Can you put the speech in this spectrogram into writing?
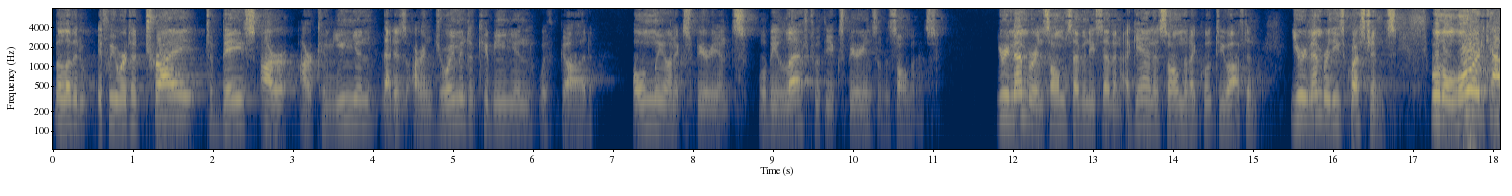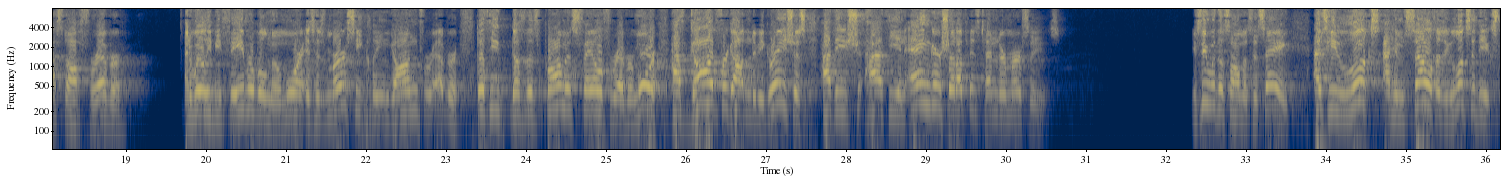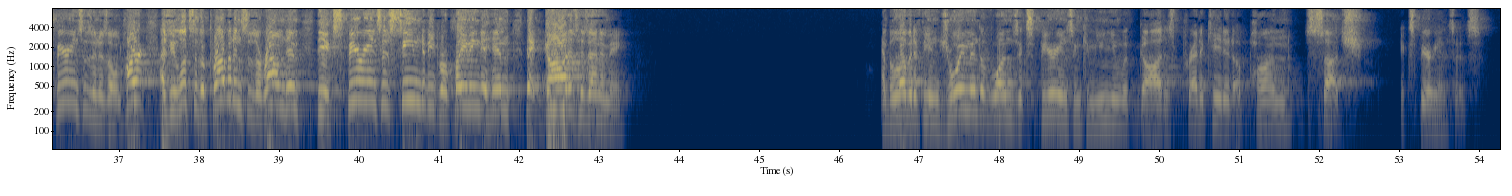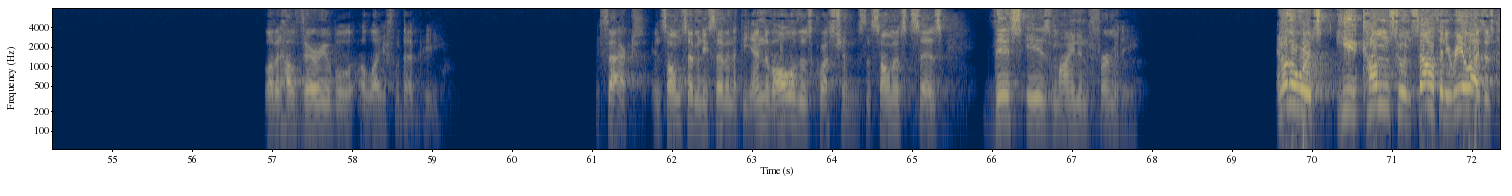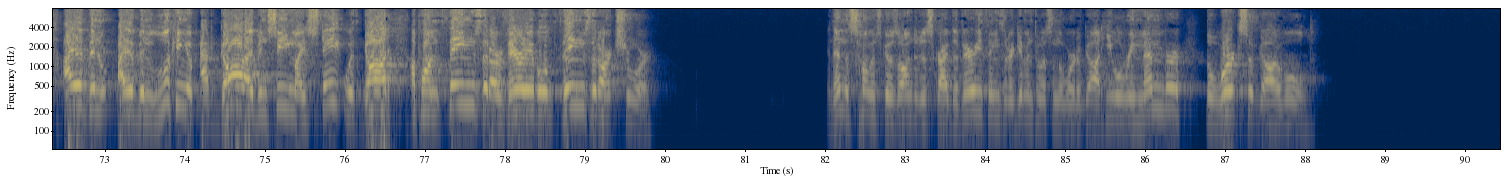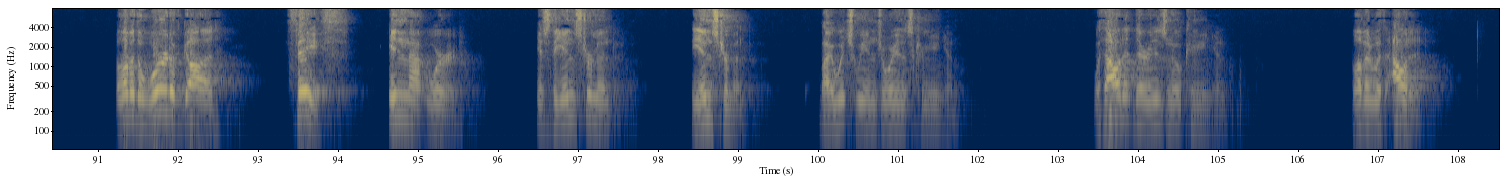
beloved, if we were to try to base our, our communion, that is, our enjoyment of communion with God, only on experience, we'll be left with the experience of the psalmist. You remember in Psalm 77, again, a psalm that I quote to you often, you remember these questions. Will the Lord cast off forever? And will he be favorable no more? Is his mercy clean gone forever? Doth, he, doth his promise fail forevermore? Hath God forgotten to be gracious? Hath he, hath he in anger shut up his tender mercies? You see what the psalmist is saying? As he looks at himself, as he looks at the experiences in his own heart, as he looks at the providences around him, the experiences seem to be proclaiming to him that God is his enemy. And beloved, if the enjoyment of one's experience in communion with God is predicated upon such experiences, beloved, how variable a life would that be? In fact, in Psalm 77, at the end of all of those questions, the psalmist says, This is mine infirmity. In other words, he comes to himself and he realizes, I have been, I have been looking at God, I've been seeing my state with God upon things that are variable, things that aren't sure. And then the psalmist goes on to describe the very things that are given to us in the Word of God. He will remember the works of God of old. Beloved, the Word of God, faith in that Word, is the instrument, the instrument by which we enjoy this communion. Without it, there is no communion. Beloved, without it,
